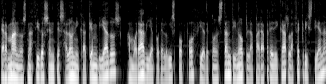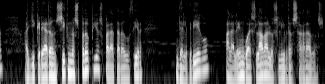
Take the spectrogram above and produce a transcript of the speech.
hermanos nacidos en Tesalónica que enviados a Moravia por el obispo Focio de Constantinopla para predicar la fe cristiana, allí crearon signos propios para traducir del griego a la lengua eslava los libros sagrados.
